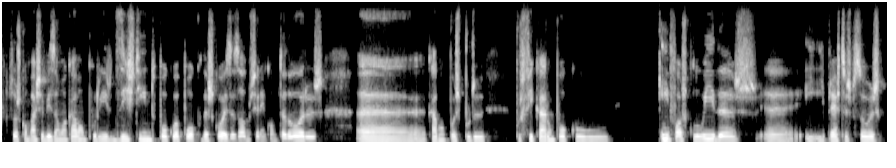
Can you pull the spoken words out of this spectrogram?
as pessoas com baixa visão acabam por ir desistindo pouco a pouco das coisas, ou de em computadores, uh, acabam depois por, por ficar um pouco info-excluídas, e, e para estas pessoas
